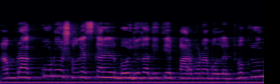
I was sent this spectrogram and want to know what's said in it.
আমরা কোনো সংস্কারের বৈধতা দিতে পারব না বললেন ফখরুল।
